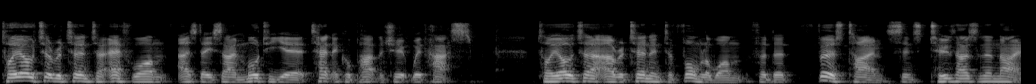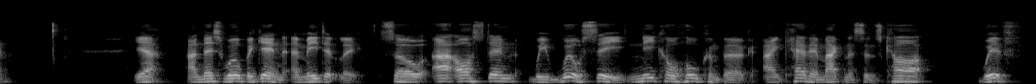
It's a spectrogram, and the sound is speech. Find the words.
Toyota returned to F1 as they signed multi-year technical partnership with Haas. Toyota are returning to Formula 1 for the first time since 2009. Yeah, and this will begin immediately. So at Austin, we will see Nico Hulkenberg and Kevin Magnussen's car with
